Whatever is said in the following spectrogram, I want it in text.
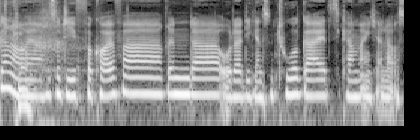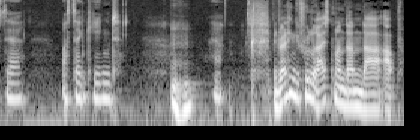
Genau, Klar. ja. Also die Verkäuferinnen da oder die ganzen Tourguides, die kamen eigentlich alle aus der, aus der Gegend. Mhm. Ja. Mit welchem Gefühl reist man dann da ab?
